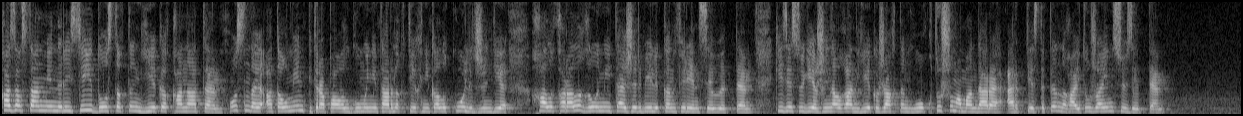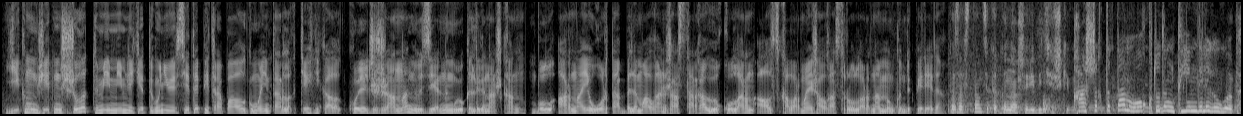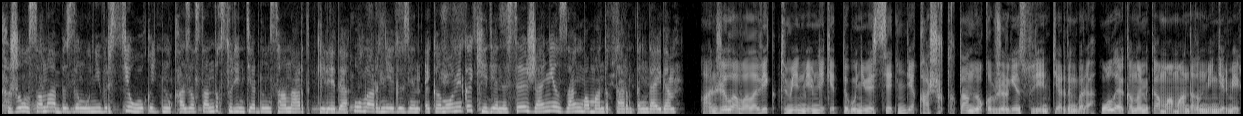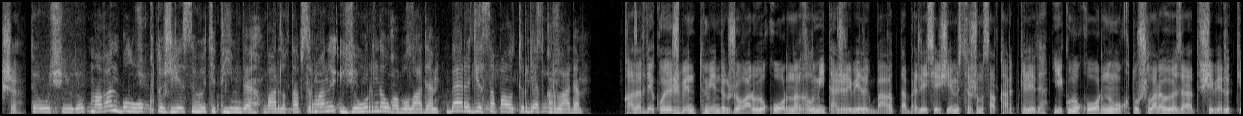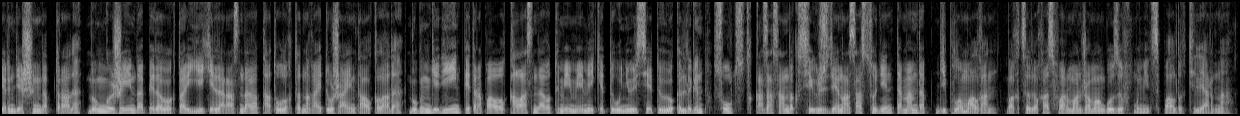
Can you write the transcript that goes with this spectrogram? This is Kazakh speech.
Қазақстан мен Ресей достықтың екі қанаты. Осындай атаумен Петропавл гуманитарлық техникалық колледжінде халықаралық ғылыми тәжірибелік конференция өтті. Кездесуге жиналған екі жақтың оқытушы мамандары әріптестікті нығайту жайын сөз етті. 2007 жылы Түмен мемлекеттік университеті Петропавл гуманитарлық техникалық колледж жанынан өздерінің өкілдігін ашқан. Бұл арнайы орта білім алған жастарға оқуларын алысқа бармай жалғастыруларына мүмкіндік береді. Казахстанцы, как и наши ребятишки. Қашықтықтан оқытудың тиімділігі көп. Жыл сана біздің университетте оқитын қазақстандық студенттердің саны артып келеді. Олар негізінен экономика, кеден және заң мамандықтарын тыңдайды. Анжела Валавик Түмен мемлекеттік университетінде қашықтықтан оқып жүрген студенттердің бірі. Ол экономика мамандығын меңгермекші. Это очень удобно. Маған бұл оқыту жүйесі өте тиімді. Барлық тапсырманы үйде орындауға болады. Бәрі де сапалы түрде атқарылады. Қазірде колледж бен Түмендік жоғары оқу орны ғылыми тәжірибелік бағытта бірлесе жемісті жұмыс атқарып келеді. Екі оқу орнының оқытушылары өзара шеберліктерінде шыңдап тұрады. Бүгінгі жиында педагогтар екі ел арасындағы татулықты нығайту жайын талқылады. Бүгінге дейін Петропавл қаласындағы Түмен мемлекеттік университеті өкілдігін солтүстік қазақстандық 800-ден аса студент тәмамдап диплом алған. Бақыт Сәдуақасов, Арман муниципалдық телеарна.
